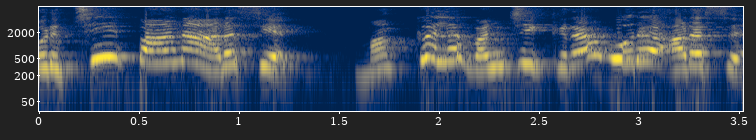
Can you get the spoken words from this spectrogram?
ஒரு சீப்பான அரசியல். மக்களை வஞ்சிக்கிற ஒரு அரசு.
